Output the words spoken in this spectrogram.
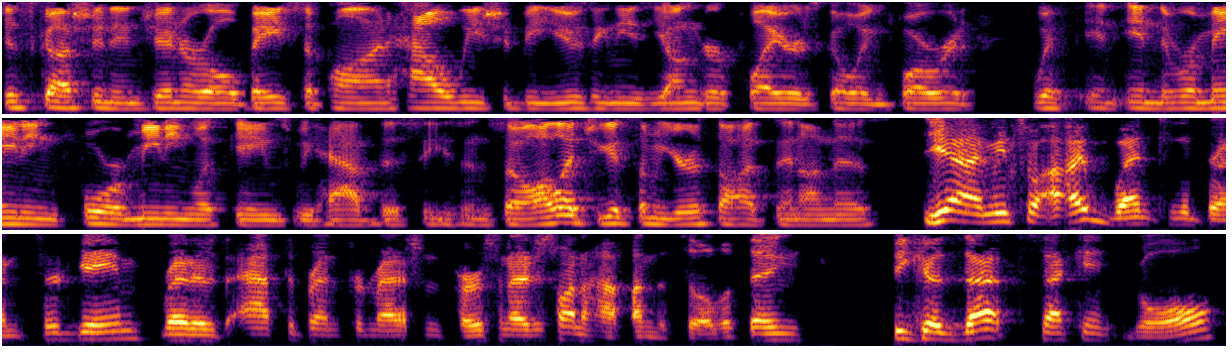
discussion in general based upon how we should be using these younger players going forward with in, in the remaining four meaningless games we have this season. So I'll let you get some of your thoughts in on this. Yeah, I mean, so I went to the Brentford game, right? I was at the Brentford match in person. I just want to hop on the Silva thing because that second goal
